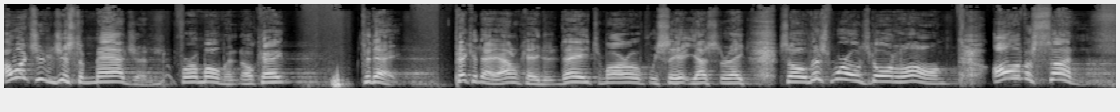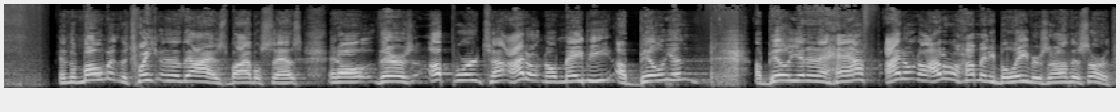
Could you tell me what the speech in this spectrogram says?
I want you to just imagine for a moment, okay, today, Pick a day. I don't care. Today, tomorrow, if we see it yesterday. So this world's going along. All of a sudden, in the moment, the twinkling of the eye, as the Bible says, and all, there's upward to, I don't know, maybe a billion, a billion and a half. I don't know. I don't know how many believers are on this earth.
